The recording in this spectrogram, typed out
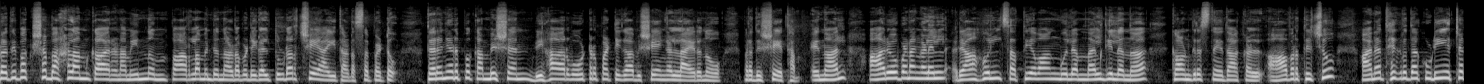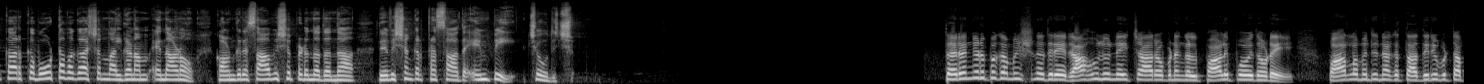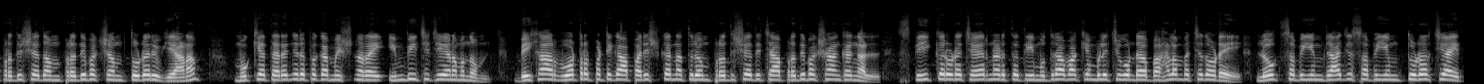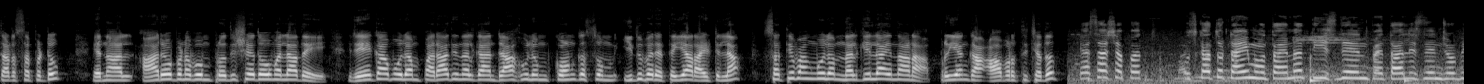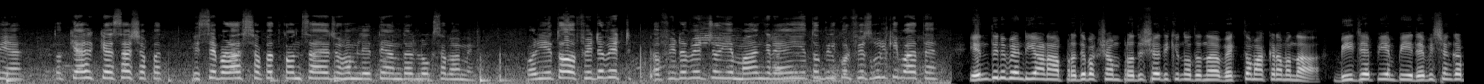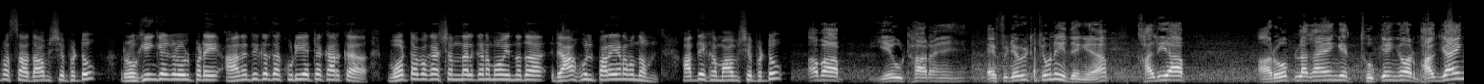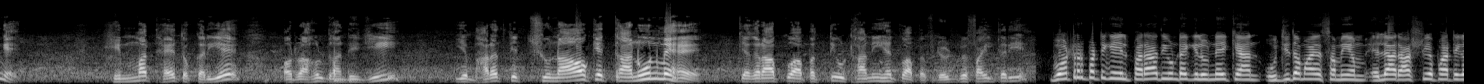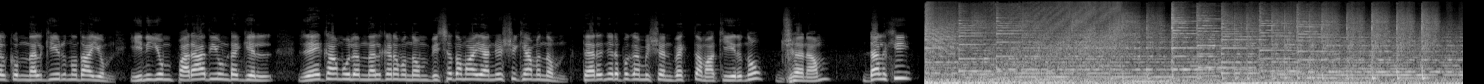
പ്രതിപക്ഷ ബഹളം കാരണം ഇന്നും പാർലമെന്റ് നടപടികൾ തുടർച്ചയായി തടസ്സപ്പെട്ടു. തെരഞ്ഞെടുപ്പ് കമ്മീഷൻ ബീഹാർ വോട്ടർ പട്ടിക വിഷയങ്ങളിലായിരുന്നു പ്രതിഷേധം. എന്നാൽ ആരോപണങ്ങളിൽ രാഹുൽ സത്യവാങ്മൂലം നൽകില്ലെന്ന് കോൺഗ്രസ് നേതാക്കൾ ആവർത്തിച്ചു. അനധികൃത കുടിയേറ്റക്കാർക്ക് വോട്ടവകാശം നൽകണം എന്നാണോ കോൺഗ്രസ് ആവശ്യപ്പെടുന്നതെന്ന് രവിശങ്കർ പ്രസാദ് എം ചോദിച്ചു. തെരഞ്ഞെടുപ്പ് കമ്മീഷനെതിരെ രാഹുൽ ഉന്നയിച്ച ആരോപണങ്ങൾ പാളിപ്പോയതോടെ പാർലമെന്റിനകത്ത് അതിരുവിട്ട പ്രതിഷേധം പ്രതിപക്ഷം തുടരുകയാണ്. മുഖ്യ തെരഞ്ഞെടുപ്പ് കമ്മീഷണറെ ഇംപീച്ച് ചെയ്യണമെന്നും ബീഹാർ വോട്ടർ പട്ടിക പരിഷ്കരണത്തിലും പ്രതിഷേധിച്ച പ്രതിപക്ഷാംഗങ്ങൾ സ്പീക്കറുടെ ചെയറിനടുത്തെത്തി മുദ്രാവാക്യം വിളിച്ചുകൊണ്ട് ബഹളം വെച്ചതോടെ ലോക്സഭയും രാജ്യസഭയും തുടർച്ചയായി തടസ്സപ്പെട്ടു എന്നാൽ ആരോപണവും പ്രതിഷേധവുമല്ലാതെ രേഖാമൂലം പരാതി നൽകാൻ രാഹുലും കോൺഗ്രസും ഇതുവരെ തയ്യാറായിട്ടില്ല സത്യവാങ്മൂലം നൽകില്ല എന്നാണ് പ്രിയങ്ക ആവർത്തിച്ചത് कैसा शपथ उसका तो टाइम होता है ना तीस दिन पैंतालीस दिन जो भी है तो क्या कैसा शपथ इससे बड़ा शपथ कौन सा है जो हम लेते हैं अंदर लोकसभा में और ये तो अफिडेविट अफिडेविट जो ये मांग रहे हैं ये तो बिल्कुल फिजूल की बात है എന്തിനു വേണ്ടിയാണ് പ്രതിപക്ഷം പ്രതിഷേധിക്കുന്നതെന്ന് വ്യക്തമാക്കണമെന്ന് B J P M P Ravishankar Prasad ആവശ്യപ്പെട്ടു റോഹിംഗ്യകൾ ഉൾപ്പെടെ അനധികൃത കുടിയേറ്റക്കാർക്ക് വോട്ടവകാശം നൽകണമോ എന്നത് രാഹുൽ പറയണമെന്നും അദ്ദേഹം ആവശ്യപ്പെട്ടു अब आप ये उठा रहे हैं एफिडेविट क्यों नहीं देंगे आप खाली आप आरोप लगाएंगे थूकेंगे और भाग जाएंगे हिम्मत है तो करिए और राहुल गांधी जी ये भारत के चुनाव के कानून में है कि अगर आपको आपत्ति उठानी है तो आप एफिडेविट पे फाइल करिए വോട്ടർ പട്ടികയിൽ പരാതിയുണ്ടെങ്കിൽ ഉന്നയിക്കാൻ ഉചിതമായ സമയം എല്ലാ രാഷ്ട്രീയ പാർട്ടികൾക്കും നൽകിയിരുന്നതായും ഇനിയും പരാതിയുണ്ടെങ്കിൽ രേഖാമൂലം നൽകണമെന്നും വിശദമായി അന്വേഷിക്കാമെന്നും തെരഞ്ഞെടുപ്പ് കമ്മീഷൻ വ്യക്തമാക്കിയിരുന്നു ജനം ഡൽഹി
